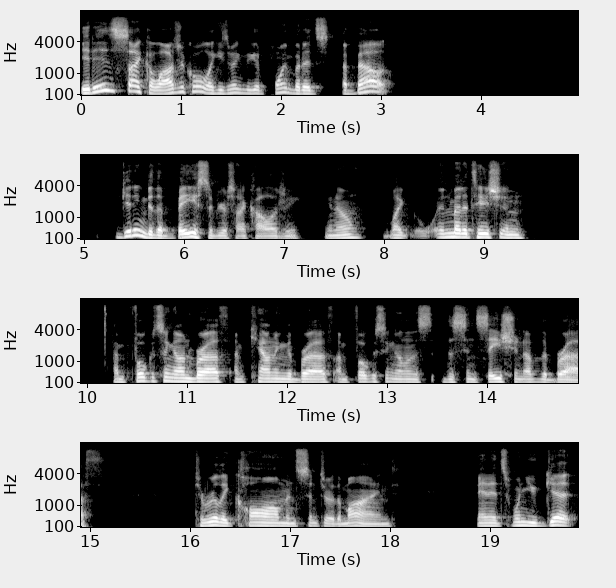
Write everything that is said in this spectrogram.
it is psychological, like he's making a good point, but it's about getting to the base of your psychology, you know? Like in meditation, I'm focusing on breath, I'm counting the breath, I'm focusing on this, the sensation of the breath to really calm and center the mind. And it's when you get,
